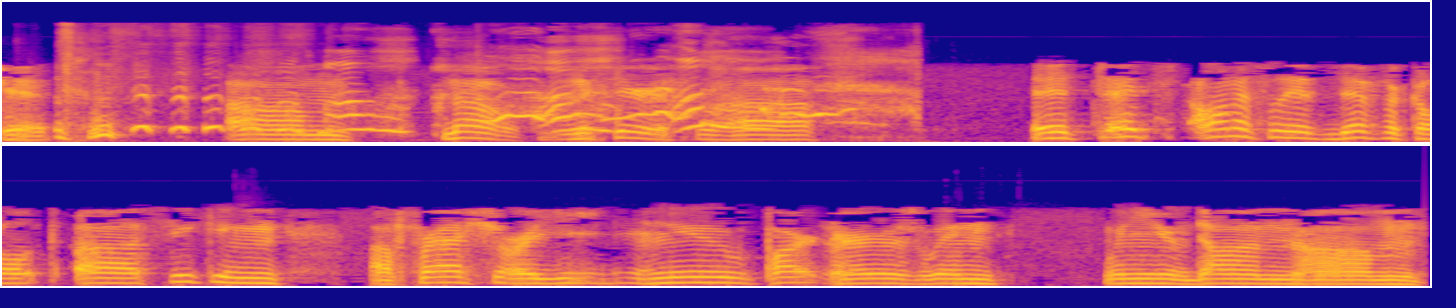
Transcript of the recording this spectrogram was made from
shit. um, no, seriously. Uh, it it's honestly it's difficult uh, seeking a fresh or new partners when when you've done um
